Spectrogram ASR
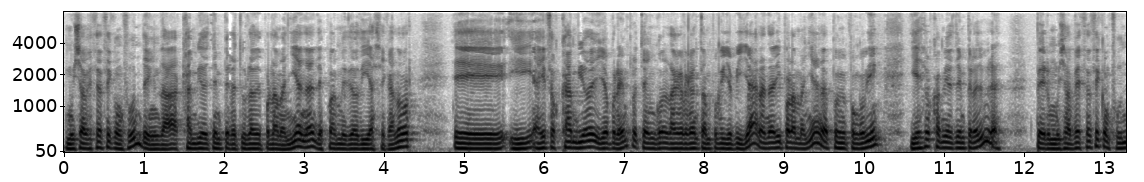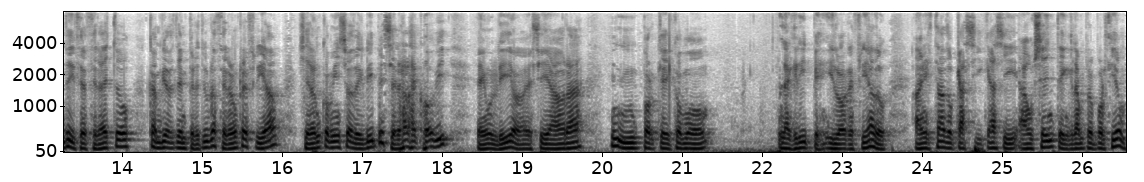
Muchas veces se confunden los cambios de temperatura de por la mañana, después al mediodía hace calor. Eh, y hay esos cambios, yo por ejemplo tengo la garganta un poquillo pillada, la nariz por la mañana, después me pongo bien, y esos cambios de temperatura. Pero muchas veces se confunde y dice, ¿será esto cambios de temperatura? ¿Será un resfriado? ¿Será un comienzo de gripe? ¿Será la COVID? Es un lío, es decir, ahora, mm, porque como la gripe y los resfriados han estado casi casi ausentes en gran proporción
